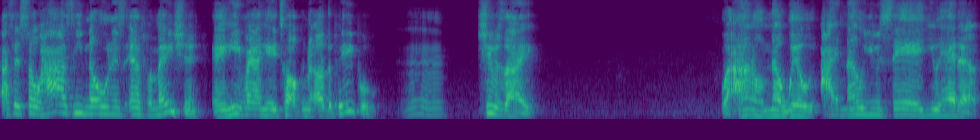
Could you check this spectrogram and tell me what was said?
I said, so how's he knowing this information? And he around here talking to other people. hmm She was like, well, I don't know. Well, I know you said you had a,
